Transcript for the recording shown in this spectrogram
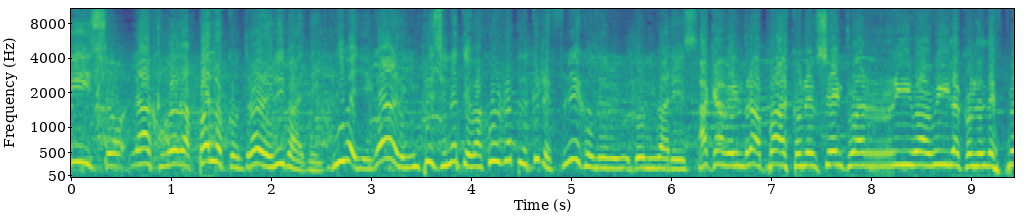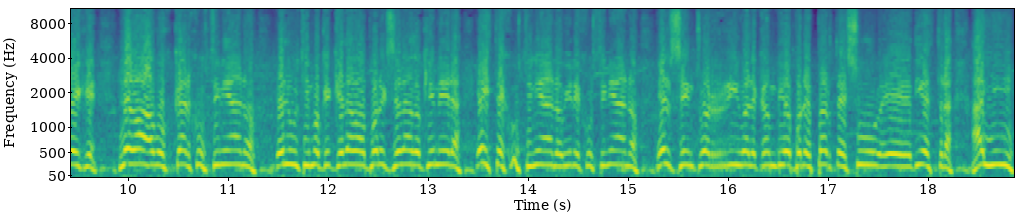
hizo la jugada palo contrario, le iba, iba a llegar, impresionante, bajó rápido, qué reflejo de, de Olivares. Acá vendrá Paz con el centro, arriba Vila con el despeje, le va a buscar Justiniano, el último que quedaba por ese lado, ¿quién era? Este es Justiniano, viene Justiniano, el centro arriba le cambió por el parte sur, eh, diestra, ahí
